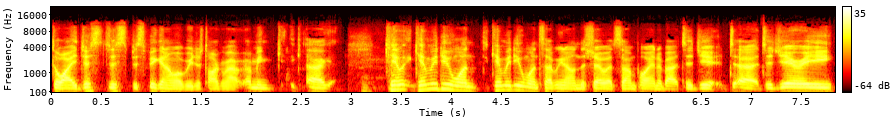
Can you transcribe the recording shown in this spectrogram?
Dwight, just just speaking on what we were just talking about. I mean, uh, can we can we do one can we do one segment on the show at some point about Taji- uh, Tajiri,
